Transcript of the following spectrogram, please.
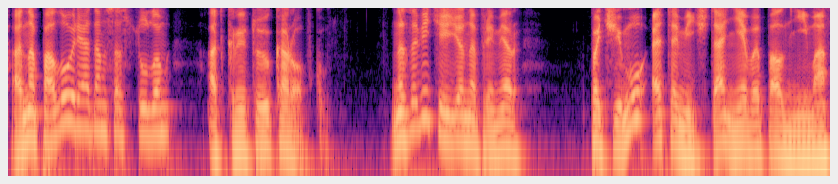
а на полу рядом со стулом открытую коробку. Назовите ее, например, «Почему эта мечта невыполнима?»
